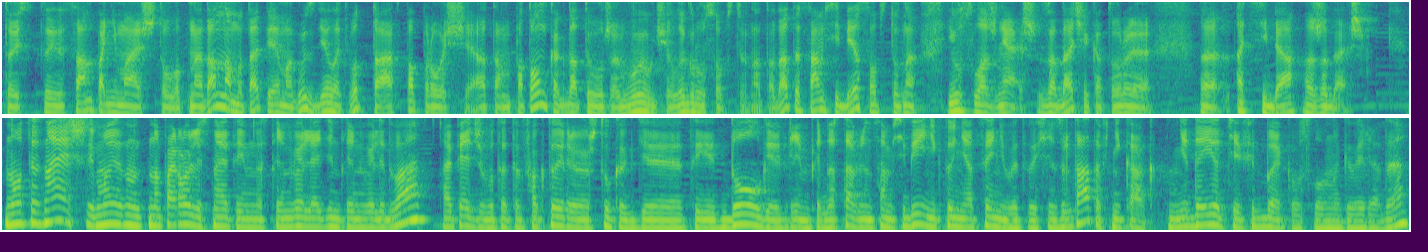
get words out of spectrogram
То есть ты сам понимаешь, что вот на данном этапе я могу сделать вот так, попроще, а там потом, когда ты уже выучил игру, собственно, собственно, тогда ты сам себе, собственно, и усложняешь задачи, которые э, от себя ожидаешь. Ну, ты знаешь, мы напоролись на это именно с Trinvalley 1, Trinvalley 2. Опять же, вот эта фактория штука, где ты долгое время предоставлен сам себе, и никто не оценивает твоих результатов никак, не дает тебе фидбэка, условно говоря, да?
